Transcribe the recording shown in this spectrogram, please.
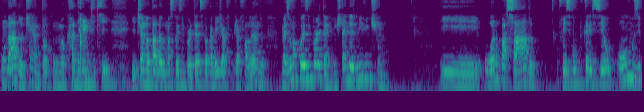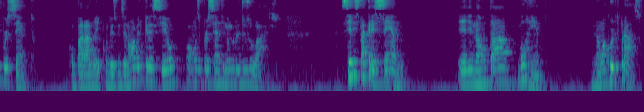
um dado, tinha, tô com o meu caderno aqui e tinha anotado algumas coisas importantes que eu acabei já, já falando, mas uma coisa importante, a gente está em 2021 e o ano passado o Facebook cresceu 11% comparado aí com 2019, ele cresceu 11% em número de usuários. Se ele está crescendo, ele não está morrendo, não a curto prazo.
